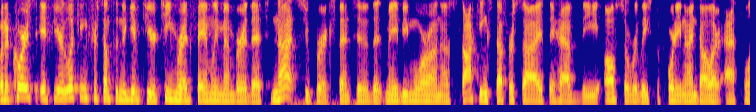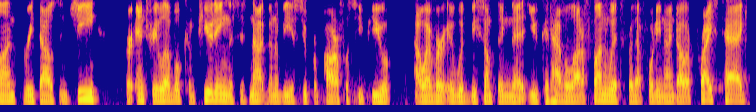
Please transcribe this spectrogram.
But of course, if you're looking for something to give to your Team Red family member that's not super expensive, that may be more on a stocking stuffer size, they have the also released the $49 Athlon 3000G for entry level computing. This is not going to be a super powerful CPU. However, it would be something that you could have a lot of fun with for that $49 price tag.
